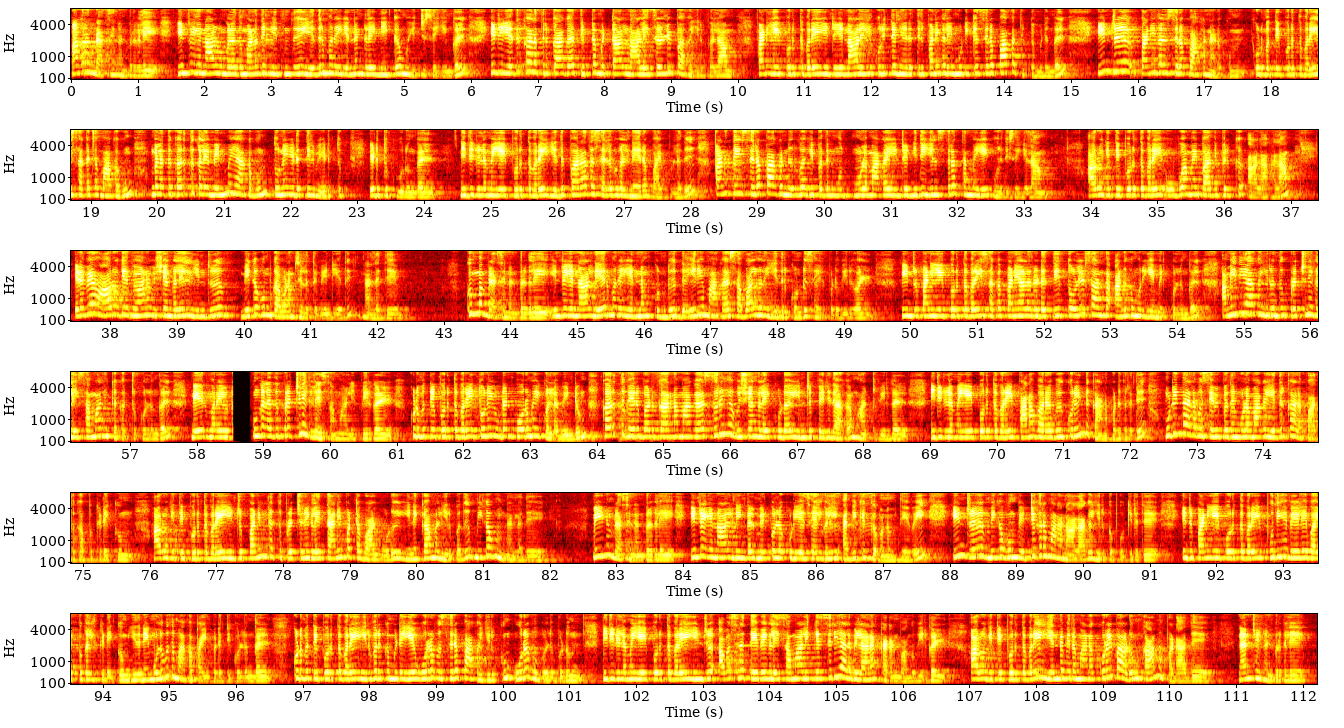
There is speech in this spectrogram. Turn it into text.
மகரம் ராசி நண்பர்களே இன்றைய நாள் உங்களது மனதில் இருந்து எதிர்மறை எண்ணங்களை நீக்க முயற்சி செய்யுங்கள். இன்று எதிர்காலத்திற்காக திட்டமிட்டால் நாளை செழிப்பாக இருக்கலாம். பணியை பொறுத்தவரை இன்றைய நாளில் குறித்த நேரத்தில் பணிகளை முடிக்க சிறப்பாக திட்டமிடுங்கள். இன்று பணிகள் சிறப்பாக நடக்கும். குடும்பத்தை பொறுத்தவரை சகஜமாகவும் உங்களது கருத்துக்களை மென்மையாகவும் துணையிடத்தில் எடுத்து எடுத்து கூறுங்கள். நிதி நிலைமையை பொறுத்தவரை எதிர்பாராத செலவுகள் நேர வாய்ப்புள்ளது. பணத்தை சிறப்பாக நிர்வகிப்பதன் மூ- மூலமாக இன்று நிதியில் ஸ்திரத்தன்மையை உறுதி செய்யலாம். ஆரோக்கியத்தை பொறுத்தவரை ஒவ்வாமை பாதிப்பிற்கு ஆளாகலாம். எனவே ஆரோக்கியமான விஷயங்களில் இன்று மிகவும் கவனம் செலுத்த வேண்டியது நல்லது. கும்பம் ராசி நண்பர்களே இன்றைய நாள் நேர்மறை எண்ணம் கொண்டு தைரியமாக சவால்களை எதிர்கொண்டு செயல்படுவீர்கள். இன்று பணியை பொறுத்தவரை சக பணியாளரிடத்தில் தொழில் சார்ந்த அணுகுமுறையை மேற்கொள்ளுங்கள். அமைதியாக இருந்து பிரச்சனைகளை சமாளிக்க கற்றுக்கொள்ளுங்கள். நேர்மறையுடன் உங்களது பிரச்சனைகளை சமாளிப்பீர்கள். குடும்பத்தை பொறுத்தவரை துணையுடன் பொறுமை கொள்ள வேண்டும். கருத்து வேறுபாடு காரணமாக சிறிய விஷயங்களை கூட இன்று பெரிதாக மாற்றுவீர்கள். நிதி பொறுத்தவரை பண வரவு குறைந்து காணப்படுகிறது. முடிந்த அளவு சேமிப்பதன் மூலமாக எதிர்கால பாதுகாப்பு கிடைக்கும். ஆரோக்கியத்தை பொறுத்தவரை இன்று பணியிடத்து பிரச்சனைகளை தனிப்பட்ட வாழ்வோடு இணைக்காமல் இருப்பது மிகவும் நல்லது. மீனம் ராசி நண்பர்களே இன்றைய நாள் நீங்கள் மேற்கொள்ளக்கூடிய செயல்களில் அதிக கவனம் தேவை. இன்று மிகவும் வெற்றிகரமான நாளாக இருக்கப் போகிறது. இன்று பணியை பொறுத்தவரை புதிய வேலை வாய்ப்புகள் கிடைக்கும். இதனை முழுவதுமாக பயன்படுத்திக் கொள்ளுங்கள். குடும்பத்தை பொறுத்தவரை இருவருக்கும் இடையே உறவு சிறப்பாக இருக்கும் உறவு வலுப்படும். நிதி நிலைமையை பொறுத்தவரை இன்று அவசர தேவைகளை சமாளிக்க சிறிய அளவிலான கடன் வாங்குவீர்கள். ஆரோக்கியத்தை பொறுத்தவரை எந்த விதமான குறைபாடும் காணப்படாது. நன்றி நண்பர்களே.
